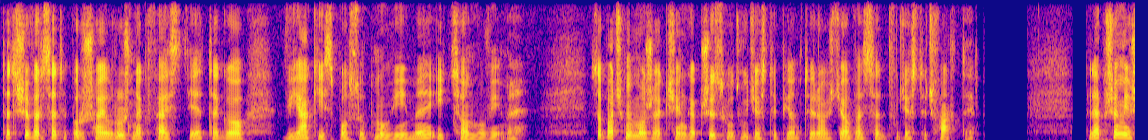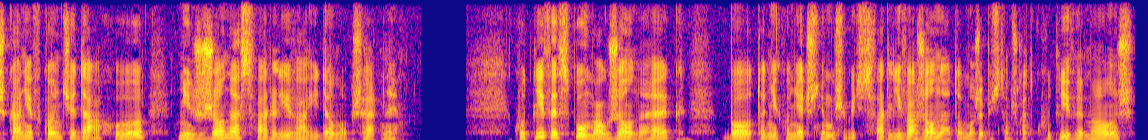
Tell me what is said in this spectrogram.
Te trzy wersety poruszają różne kwestie tego, w jaki sposób mówimy i co mówimy. Zobaczmy może Księgę Przysłów, 25 rozdział, werset 24. Lepsze mieszkanie w kącie dachu niż żona swarliwa i dom obszerny. Kłótliwy współmałżonek, bo to niekoniecznie musi być swarliwa żona, to może być na przykład kłótliwy mąż,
